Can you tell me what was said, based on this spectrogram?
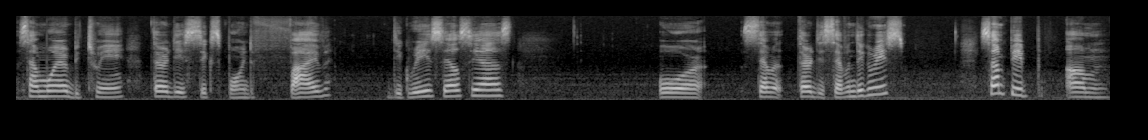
somewhere between 36.5 degrees Celsius or 7, 37 degrees, some people, um,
